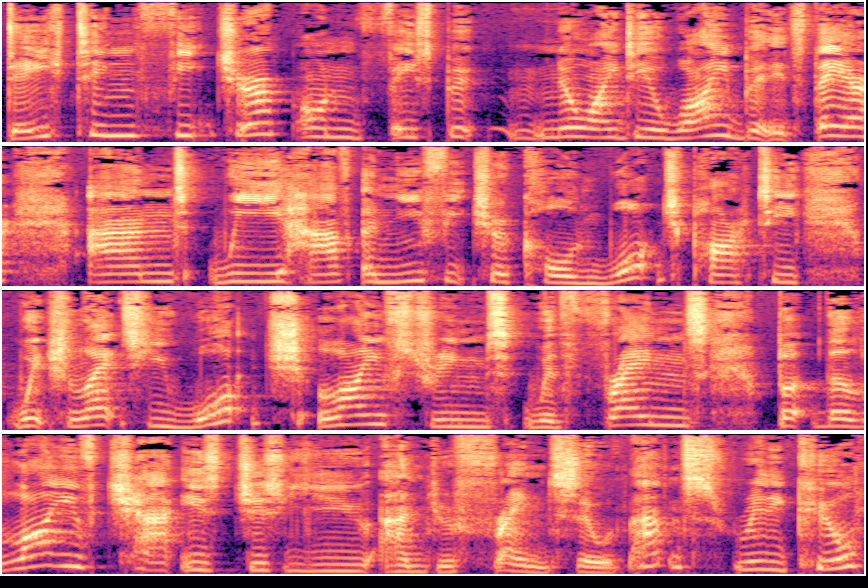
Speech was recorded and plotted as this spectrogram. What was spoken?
dating feature on Facebook. No idea why, but it's there. And we have a new feature called Watch Party, which lets you watch live streams with friends, but the live chat is just you and your friends. So that's really cool.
